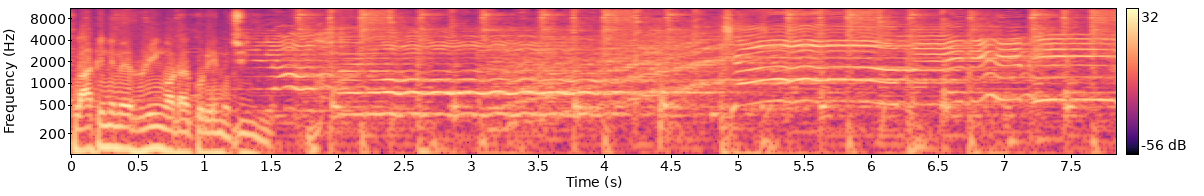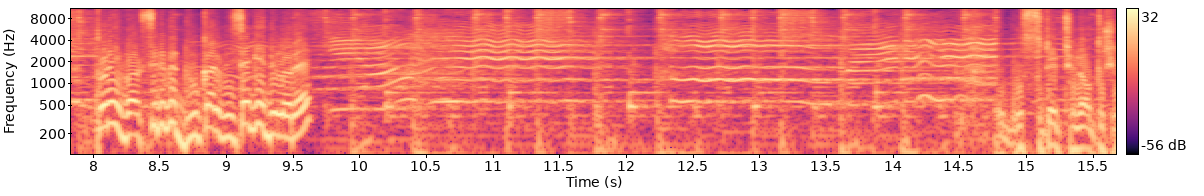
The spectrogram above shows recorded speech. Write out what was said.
প্লাটিনামের রিং অর্ডার করে এনেছি। তোর ইউনিভার্সিটিতে ঢুকার ভিসা কে দিল রে? ছেলে অত সে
